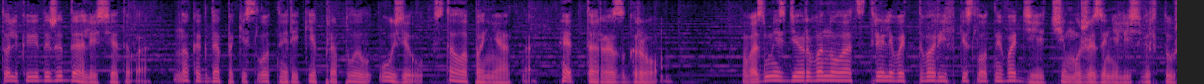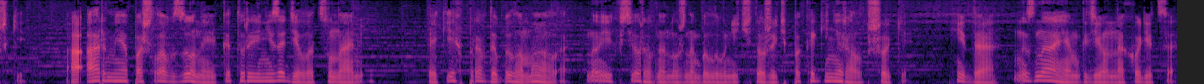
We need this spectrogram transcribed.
только и дожидались этого. Но когда по кислотной реке проплыл узел, стало понятно — это разгром. Возмездие рвануло отстреливать твари в кислотной воде, чем уже занялись вертушки. А армия пошла в зоны, которые не задело цунами. Таких, правда, было мало, но их все равно нужно было уничтожить, пока генерал в шоке. И да, мы знаем, где он находится,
